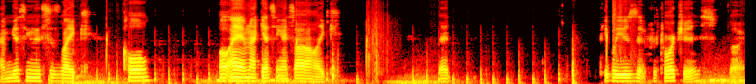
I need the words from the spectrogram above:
I'm guessing this is like coal. Well, I am not guessing. I saw like that people use it for torches, but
